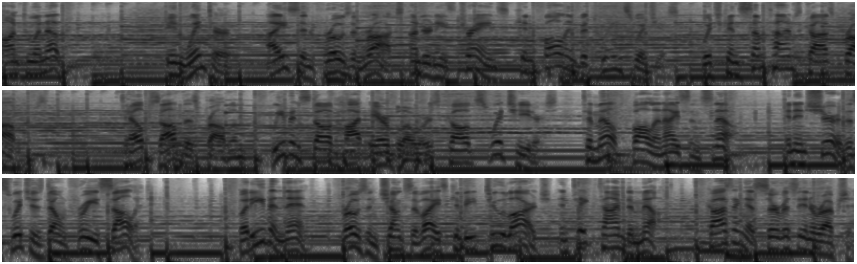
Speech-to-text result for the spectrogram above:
onto another. In winter, ice and frozen rocks underneath trains can fall in between switches, which can sometimes cause problems. To help solve this problem, we've installed hot air blowers called switch heaters to melt fallen ice and snow and ensure the switches don't freeze solid. But even then, frozen chunks of ice can be too large and take time to melt, causing a service interruption.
